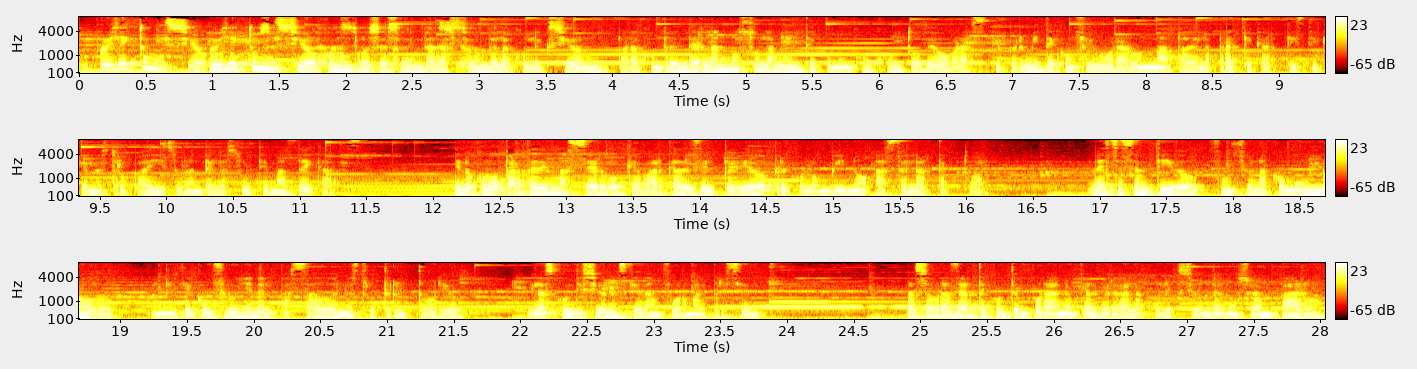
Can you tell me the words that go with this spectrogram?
El proyecto inició, con un proceso de indagación de la colección para comprenderla no solamente como un conjunto de obras que permite configurar un mapa de la práctica artística en nuestro país durante las últimas décadas, sino como parte de un acervo que abarca desde el periodo precolombino hasta el arte actual. En este sentido, funciona como un nodo en el que confluyen el pasado de nuestro territorio y las condiciones que dan forma al presente. Las obras de arte contemporáneo que alberga la colección del Museo Amparo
